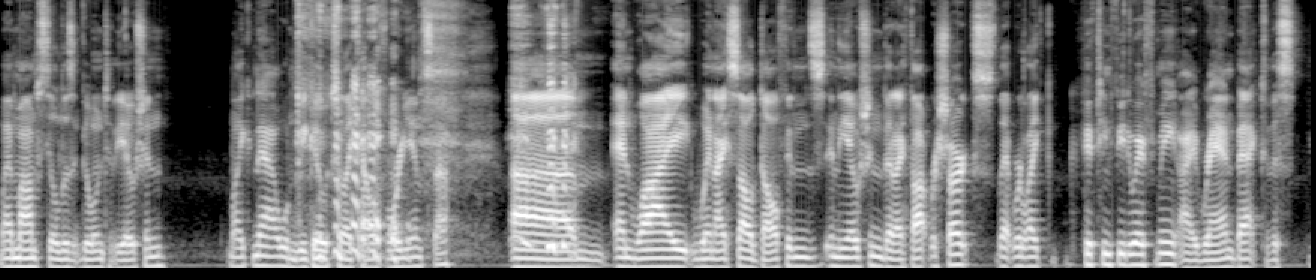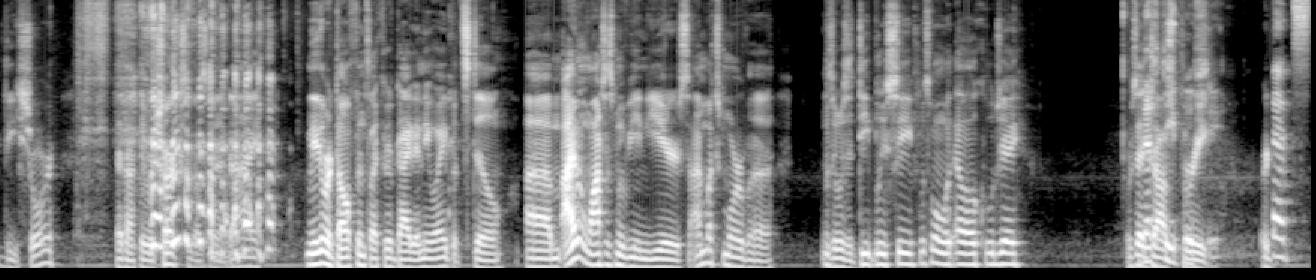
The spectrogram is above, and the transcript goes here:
my mom still doesn't go into the ocean, like now when we go to like California and stuff. Um, and why when I saw dolphins in the ocean that I thought were sharks that were like 15 feet away from me, I ran back to this the shore. I thought they were sharks and I was gonna die. I mean, they were dolphins. I could have died anyway, but still. Um, I haven't watched this movie in years. I'm much more of a was it was it Deep Blue Sea? What's the one with LL Cool J? Or was that That's Jaws Deep Blue three? Sea. That's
